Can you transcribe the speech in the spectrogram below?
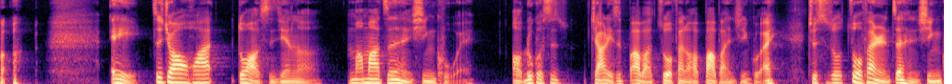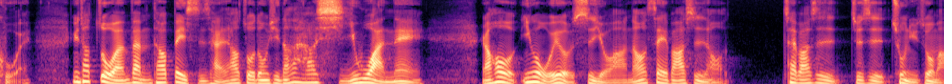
哎，这就要花多少时间了？妈妈真的很辛苦哎。哦，如果是家里是爸爸做饭的话，爸爸很辛苦哎。就是说做饭人真很辛苦哎，因为他做完饭，他要备食材，他要做东西，然后他还要洗碗呢。然后因为我又有室友啊，然后塞巴士哦，塞巴士就是处女座嘛。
